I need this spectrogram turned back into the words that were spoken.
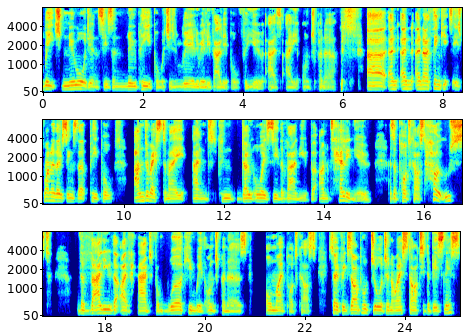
reach new audiences and new people, which is really, really valuable for you as a entrepreneur. Uh, and, and, and I think it's, it's one of those things that people underestimate and can don't always see the value but i'm telling you as a podcast host the value that I've had from working with entrepreneurs on my podcast. So, for example, George and I started a business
